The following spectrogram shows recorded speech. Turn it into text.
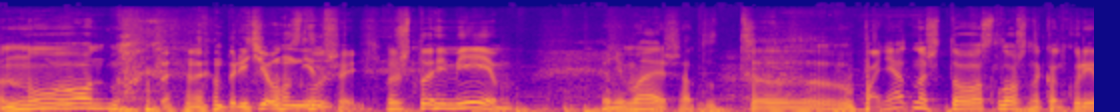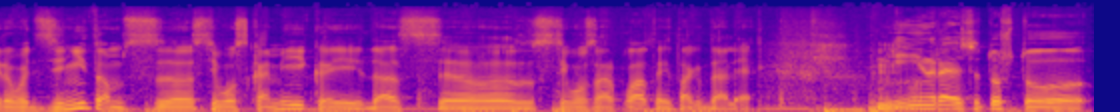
Ну, он... Причем он... Слушай, ну что имеем? Понимаешь, а тут э, понятно, что сложно конкурировать с «Зенитом», с, с его скамейкой, да, с, э, с его зарплатой и так далее. Мне не нравится то, что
